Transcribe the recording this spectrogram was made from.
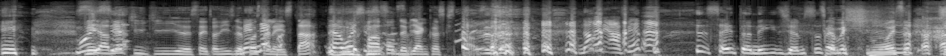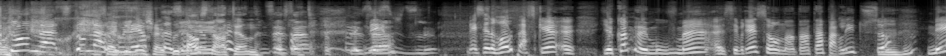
Moi, il y en a qui, qui euh, s'intonisent le Mais poste à n'importe- l'instant. Ah ouais, c'est pas à ça. faute de Bianca, ce qui se passe. Non, mais en fait, étonné. J'aime ça. C'est Ben comme. oui. tu Ouais, tournes la, tu tournes la Ça roulette. griche un peu. c'est Tasse l'antenne. C'est ça. C'est Mais- ça. Mais c'est drôle parce que euh, il y a comme un mouvement, euh, c'est vrai ça, on en entend parler tout ça, Mm-hmm. mais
